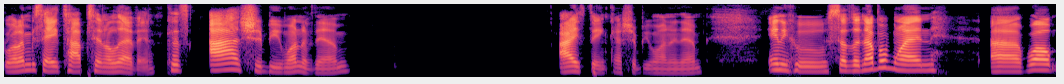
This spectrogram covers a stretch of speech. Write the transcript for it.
well let me say top 10 11 because i should be one of them. I think I should be one of them. Anywho, so the number one, uh, well,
